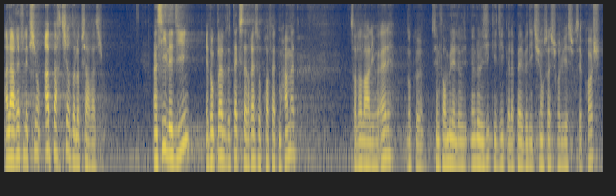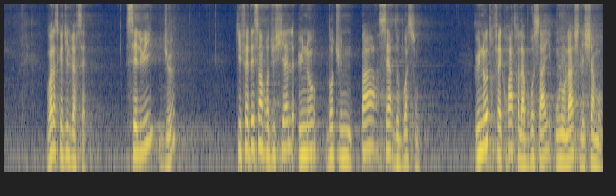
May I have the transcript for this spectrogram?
à la réflexion à partir de l'observation. Ainsi il est dit, et donc là le texte s'adresse au prophète Mohammed, donc euh, c'est une formule élogique qui dit que la paix et la bénédiction soit sur lui et sur ses proches. Voilà ce que dit le verset. C'est lui, Dieu, qui fait descendre du ciel une eau dont une part sert de boisson. Une autre fait croître la broussaille où l'on lâche les chameaux.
